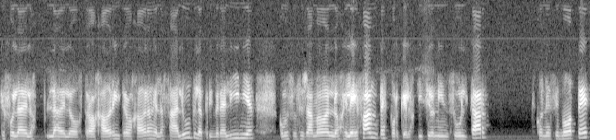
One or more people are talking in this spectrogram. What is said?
que fue la de los, la de los trabajadores y trabajadoras de la salud, la primera línea, como eso se llamaban los elefantes, porque los quisieron insultar con ese mote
